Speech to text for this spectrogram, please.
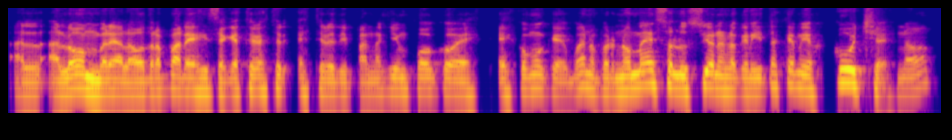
al, al hombre, a la otra pareja, y sé que estoy estere- estereotipando aquí un poco, es, es como que, bueno, pero no me soluciones, lo que necesito es que me escuches, ¿no?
